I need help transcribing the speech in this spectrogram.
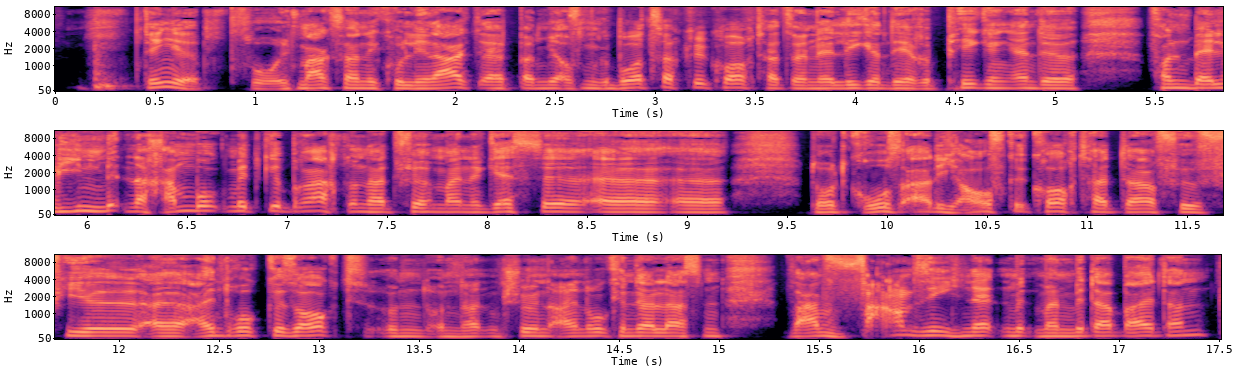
Dinge. So, ich mag seine Kulinarik. Er hat bei mir auf dem Geburtstag gekocht, hat seine legendäre Peking-Ente von Berlin mit nach Hamburg mitgebracht und hat für meine Gäste äh, äh, dort großartig aufgekocht, hat dafür viel äh, Eindruck gesorgt und, und hat einen schönen Eindruck hinterlassen. War wahnsinnig nett mit meinen Mitarbeitern.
